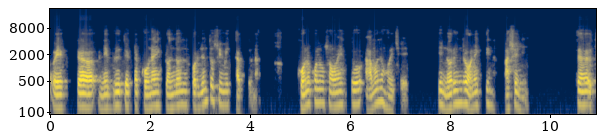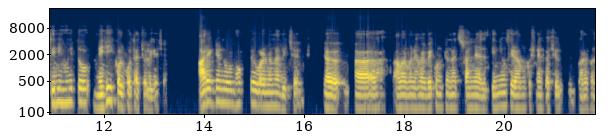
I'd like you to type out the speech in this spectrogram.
ওই একটা নিবৃত একটা কোনায় ক্রন্দন পর্যন্ত সীমিত থাকতো না। কোনো কোনো সময় তো এমনও হয়েছে যে নরেন্দ্র অনেকদিন আসেনি। তা তিনি হয়তো নিজেই কলকাতায় চলে গেছেন। আর আরেকজন ভক্ত বর্ণনা দিচ্ছেন আমার মনে হয় বেকুণ্ঠনাথ সান্যাল, তিনিও শ্রীরামকৃষ্ণের কাছে ঘন ঘন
